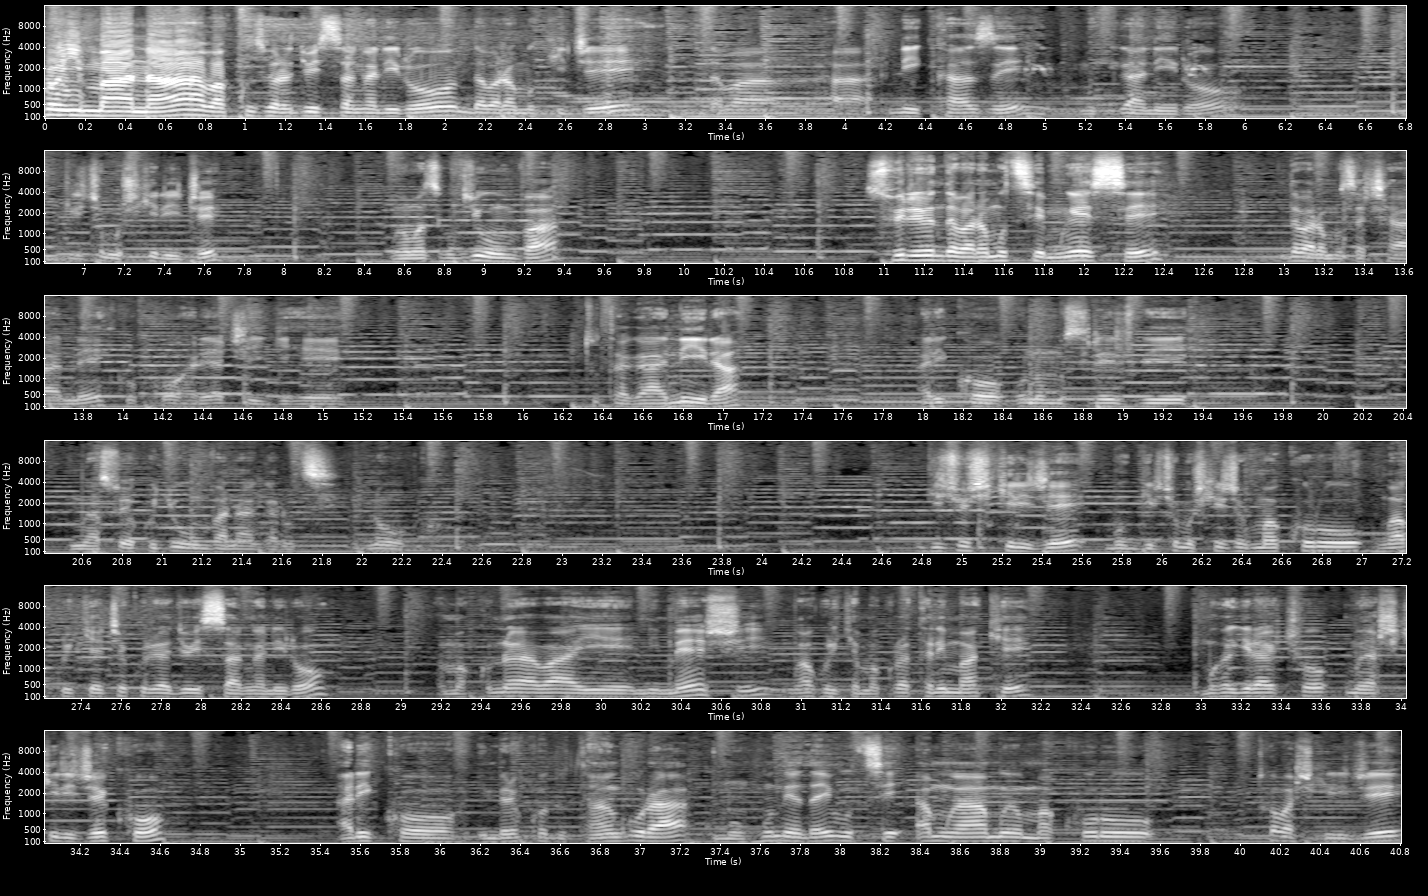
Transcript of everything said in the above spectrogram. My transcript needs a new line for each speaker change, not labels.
amahoro y'imana abakunzi bararyo isanganiro ndabaramukije ndabaha n'ikaze mu kiganiro icyo mushikirije mwamaze kubyumva. Subire rero ndabaramutse mwese ndabaramutsa cyane kuko hari yaciye igihe tutaganira ariko uno musirejwi mwasuye kuryumva nagarutse. Nuko. Icyo ushikirije mugira icyo mushikirije ku makuru mwakurikiye kuri radiyo isanganiro. Amakuru yabaye ni menshi mwakurikiye amakuru atari make mukagira icyo muyashikirije ko ariko imbere ko dutangura mu nkunde ndayibutse amwe amwe mu makuru twabashikirije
